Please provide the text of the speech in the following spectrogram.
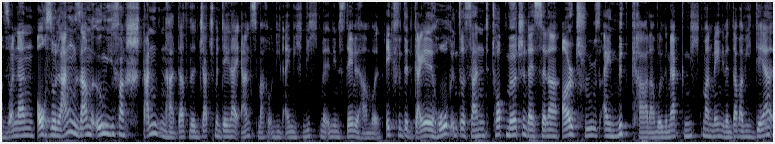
sondern auch so langsam irgendwie verstanden hat, dass The Judgment Day da ernst mache und ihn eigentlich nicht mehr in dem Stable haben wollen. Ich finde das geil, hochinteressant, Top Merchandise Seller, R-Truth, ein Mitkader, wohlgemerkt, nicht mal ein Main Event, aber wie der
